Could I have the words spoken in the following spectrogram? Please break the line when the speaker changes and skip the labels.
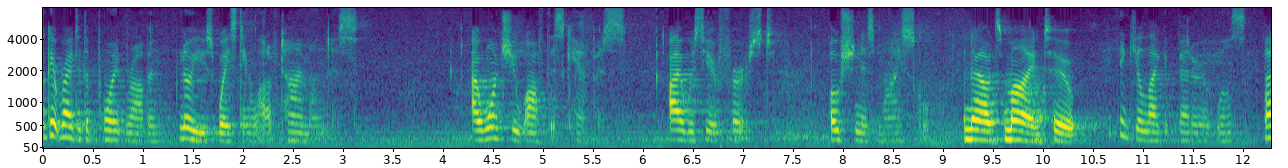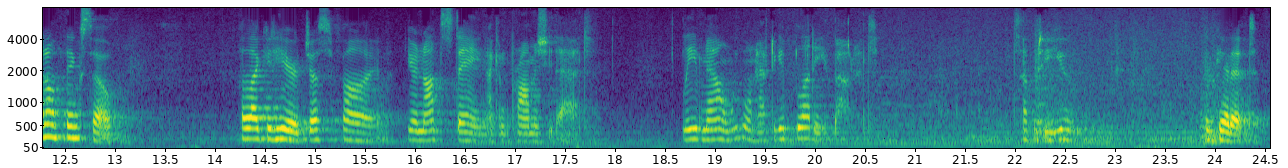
I'll get right to the point, Robin. No use wasting a lot of time on this. I want you off this campus. I was here first. Ocean is my school.
And now it's mine, too.
I think you'll like it better at Wilson.
I don't think so. I like it here just fine.
You're not staying, I can promise you that. Leave now and we won't have to get bloody about it. It's up to you.
Forget it.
